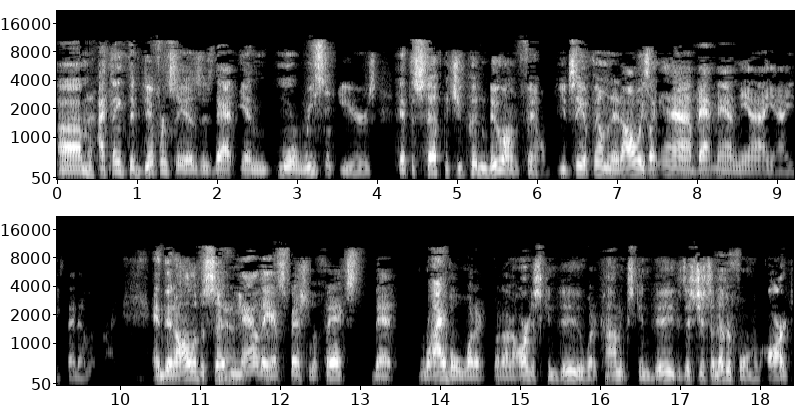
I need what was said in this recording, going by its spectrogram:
um, I think the difference is, is that in more recent years, that the stuff that you couldn't do on film, you'd see a film and it always like, yeah, Batman, yeah, yeah, that doesn't look right. And then all of a sudden yeah. now they have special effects that rival what a, what an artist can do, what a comics can do, because it's just another form of art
